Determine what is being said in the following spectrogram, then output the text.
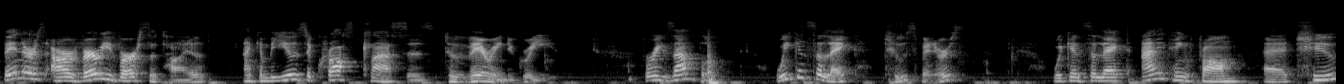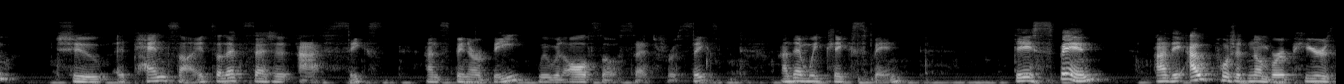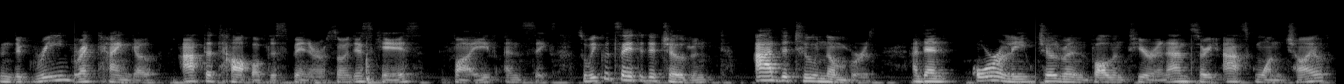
Spinners are very versatile and can be used across classes to varying degrees. For example, we can select two spinners. We can select anything from uh, 2 to a 10 side. So let's set it at 6. And spinner B, we will also set for 6. And then we click spin. They spin and the outputted number appears in the green rectangle at the top of the spinner. So in this case, 5 and 6. So we could say to the children, add the two numbers and then orally children volunteer an answer, ask one child.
